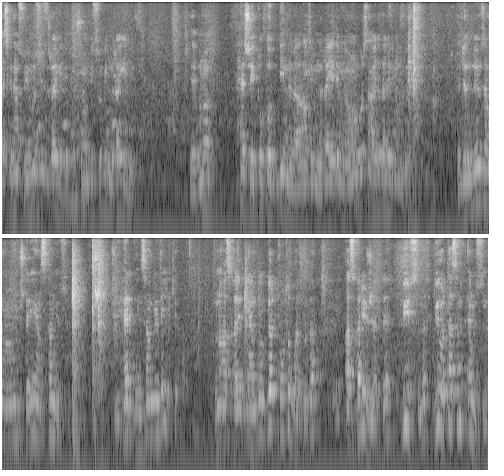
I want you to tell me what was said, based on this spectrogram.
Eskiden suyumuz 100 lira geliyordu. Şu an bir su 1000 lira geliyor. E bunu her şey toplu 1000 lira, 6000 bin lira, 7000 bin lira. Onu vursan aylık 50 bin buluyor. E döndüğün zaman onu müşteriye yansıtamıyorsun. Çünkü her insan bir değil ki. Bunu asgari, yani bu dört koltuk var burada. Asgari ücretli, bir üst sınıf, bir orta sınıf, en üst sınıf.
